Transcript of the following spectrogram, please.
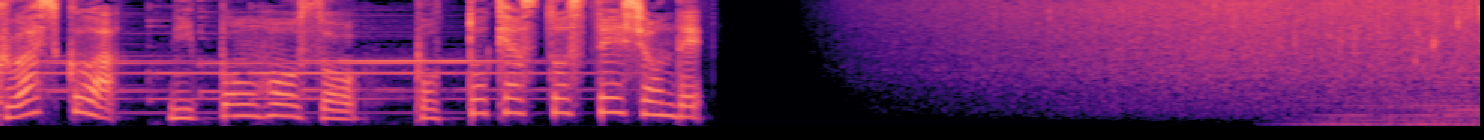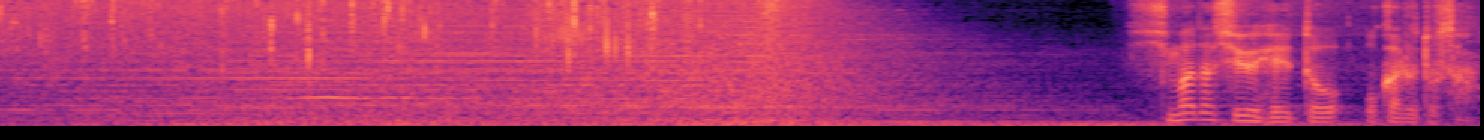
詳しくは日本放送ポッドキャストステーションで。島田秀平とオカルトさん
